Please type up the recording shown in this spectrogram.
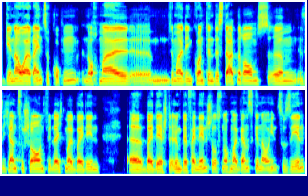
genauer reinzugucken, nochmal ähm, mal den Content des Datenraums ähm, sich anzuschauen, vielleicht mal bei den äh, bei der Erstellung der Financials nochmal ganz genau hinzusehen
